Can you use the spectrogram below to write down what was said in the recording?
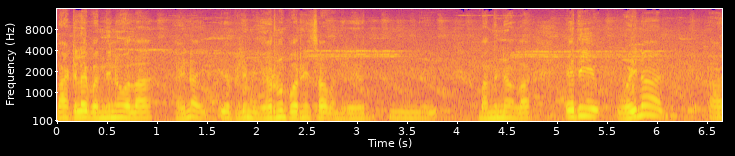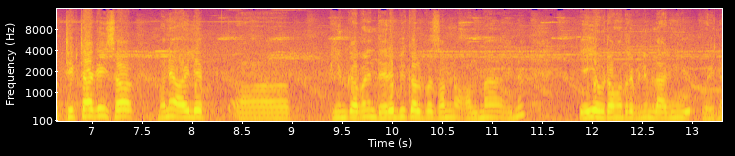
बाँकीलाई भनिदिनु होला होइन? यो फिल्म हेर्नुपर्ने छ भनेर भनिदिनु होला। यदि होइन ठिकठाकै छ भने अहिले फिल्मका पनि धेरै विकल्प छन् हलमा होइन? यही एउटा मात्रै फिल्म लाग्ने होइन।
